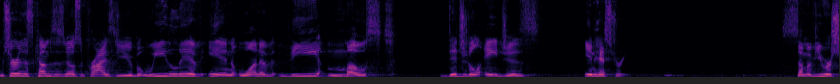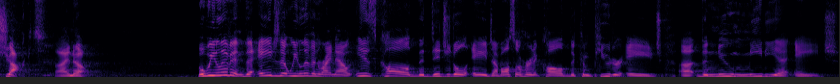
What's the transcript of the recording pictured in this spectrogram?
I'm sure this comes as no surprise to you, but we live in one of the most digital ages in history. Some of you are shocked, I know. But we live in, the age that we live in right now is called the digital age. I've also heard it called the computer age, uh, the new media age.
